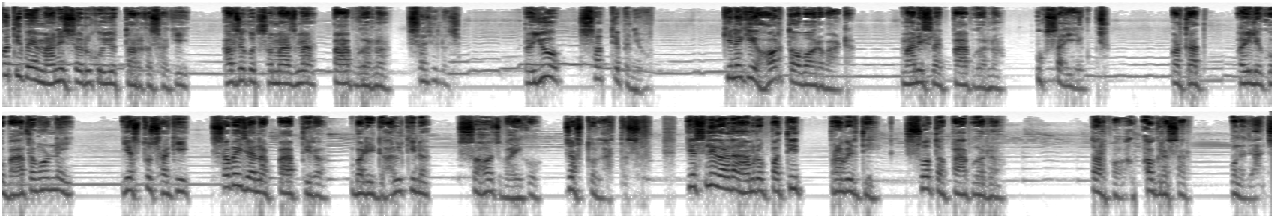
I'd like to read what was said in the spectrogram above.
कतिपय मानिसहरूको यो तर्क छ कि आजको समाजमा पाप गर्न सजिलो छ र यो सत्य पनि हो। किनकि हर तवरबाट मानिसलाई पाप गर्न उक्साइएको छ। अर्थात् अहिलेको वातावरण नै यस्तो छ कि सबैजना पापतिर बढी ढल्किन सहज भएको जस्तो लाग्दछ। यसले गर्दा हाम्रो पतित प्रवृत्ति स्वत पाप गर्न तर्फ अग्रसर हुन जान्छ।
